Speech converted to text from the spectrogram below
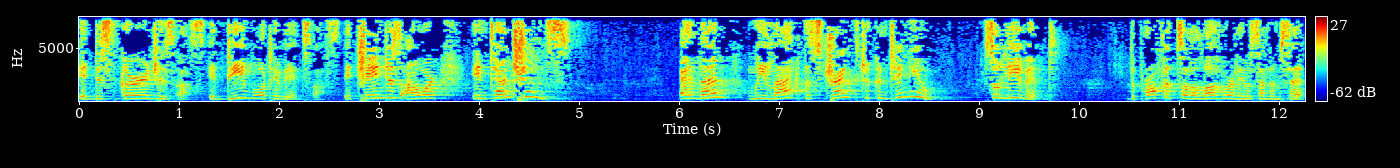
It discourages us. It demotivates us. It changes our intentions. And then we lack the strength to continue. So leave it. The Prophet ﷺ said,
